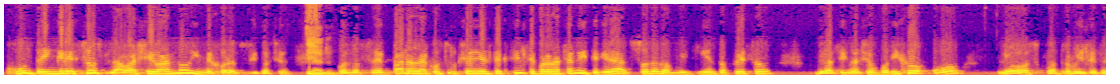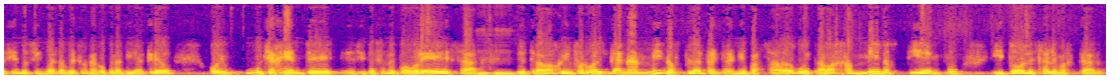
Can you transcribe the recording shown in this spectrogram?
junta ingresos, la va llevando y mejora su situación. Cuando se paran la construcción y el textil, se paran las changas y te quedan solo los 1.500 pesos de la asignación por hijo o los 4.750 pesos una cooperativa. Creo, hoy mucha gente en situación de pobreza, de trabajo informal, gana menos plata que el año pasado, porque trabaja menos tiempo y todo le sale más caro.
